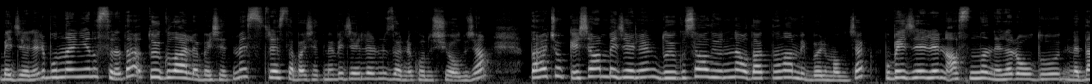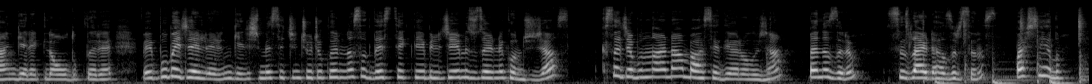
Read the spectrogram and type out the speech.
becerileri. Bunların yanı sıra da duygularla baş etme, stresle baş etme becerilerinin üzerine konuşuyor olacağım. Daha çok yaşam becerilerinin duygusal yönüne odaklanan bir bölüm olacak. Bu becerilerin aslında neler olduğu, neden gerekli oldukları ve bu becerilerin gelişmesi için çocukları nasıl destekleyebileceğimiz üzerine konuşacağız. Kısaca bunlardan bahsediyor olacağım. Ben hazırım. Sizler de hazırsanız başlayalım.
